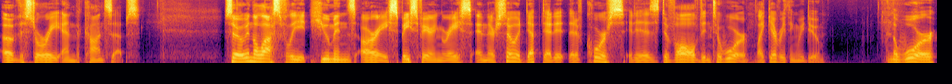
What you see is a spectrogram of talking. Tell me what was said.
of the story and the concepts. So, in the Lost Fleet, humans are a spacefaring race, and they're so adept at it that, of course, it has devolved into war, like everything we do. And the war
